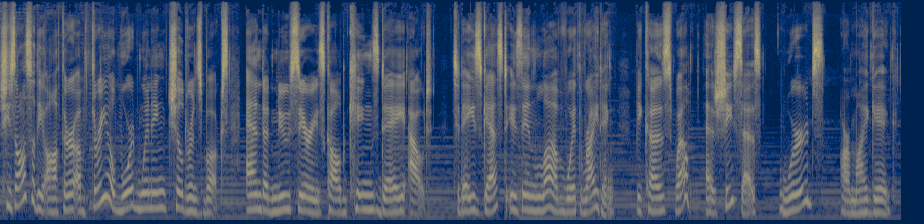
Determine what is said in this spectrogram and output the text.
She's also the author of three award winning children's books and a new series called King's Day Out. Today's guest is in love with writing because, well, as she says, words are my gig.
